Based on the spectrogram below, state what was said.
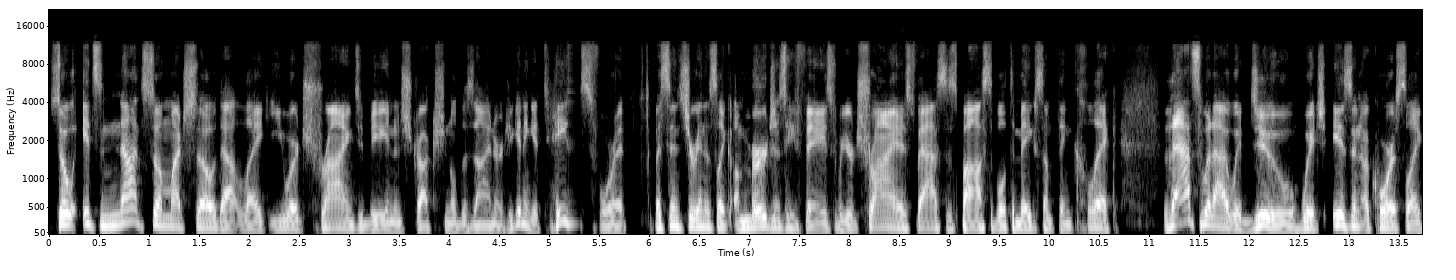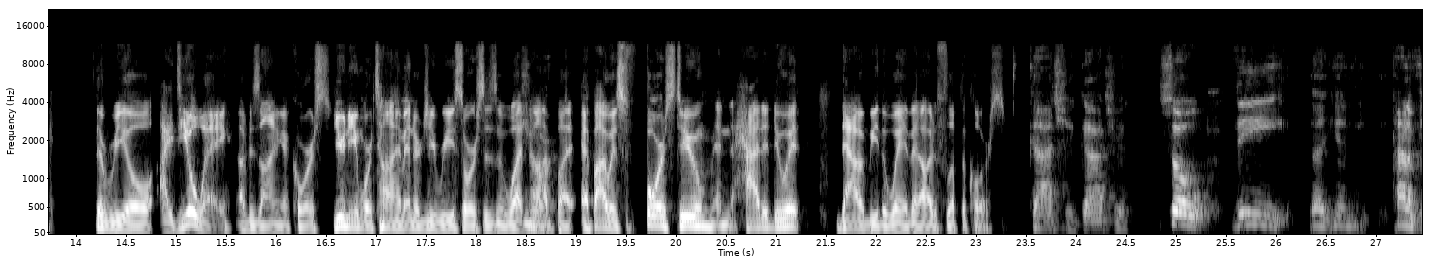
So it's not so much so that like you are trying to be an instructional designer. You're getting a taste for it but since you're in this like emergency phase where you're trying as fast as possible to make something click that's what i would do, which isn't, of course, like the real ideal way of designing a course. You need more time, energy, resources, and whatnot. Sure. But if I was forced to and had to do it, that would be the way that I would flip the course. Gotcha, gotcha. So the uh, you, kind of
